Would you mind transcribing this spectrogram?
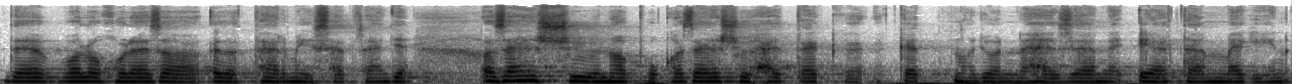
de valahol ez a, ez a természetrendje. Az első napok, az első heteket nagyon nehezen éltem meg én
